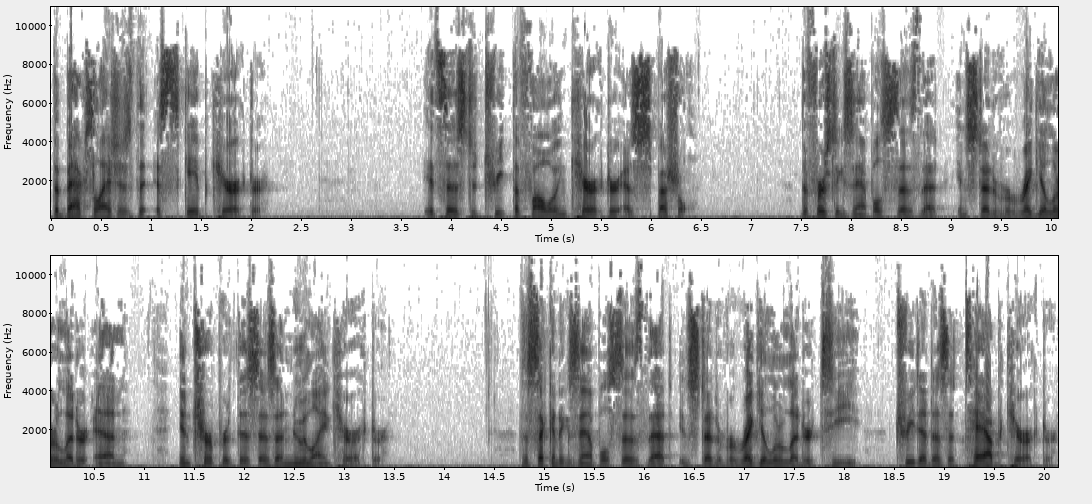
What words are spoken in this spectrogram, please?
The backslash is the escape character. It says to treat the following character as special. The first example says that instead of a regular letter N, interpret this as a newline character. The second example says that instead of a regular letter T, treat it as a tab character.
